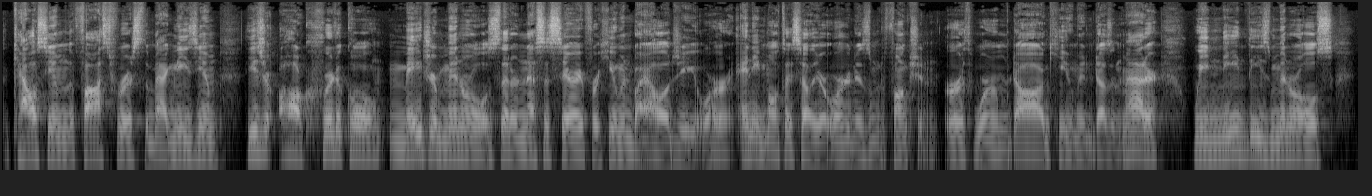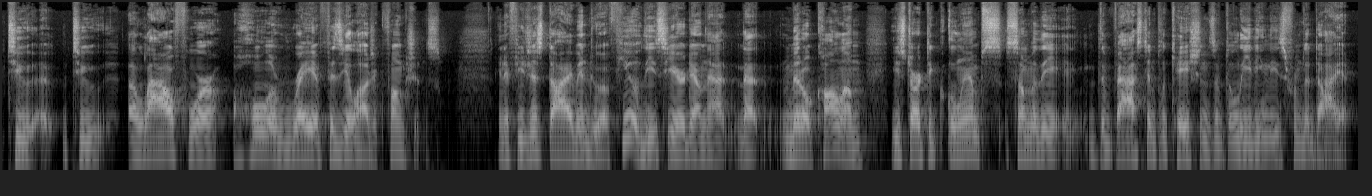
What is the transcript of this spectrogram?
the calcium, the phosphorus, the magnesium. These are all critical major minerals that are necessary for human biology or any multicellular organism to function. Earthworm, dog, human, doesn't matter. We need these minerals to, to allow for a whole array of physiologic functions. And if you just dive into a few of these here down that, that middle column, you start to glimpse some of the, the vast implications of deleting these from the diet.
